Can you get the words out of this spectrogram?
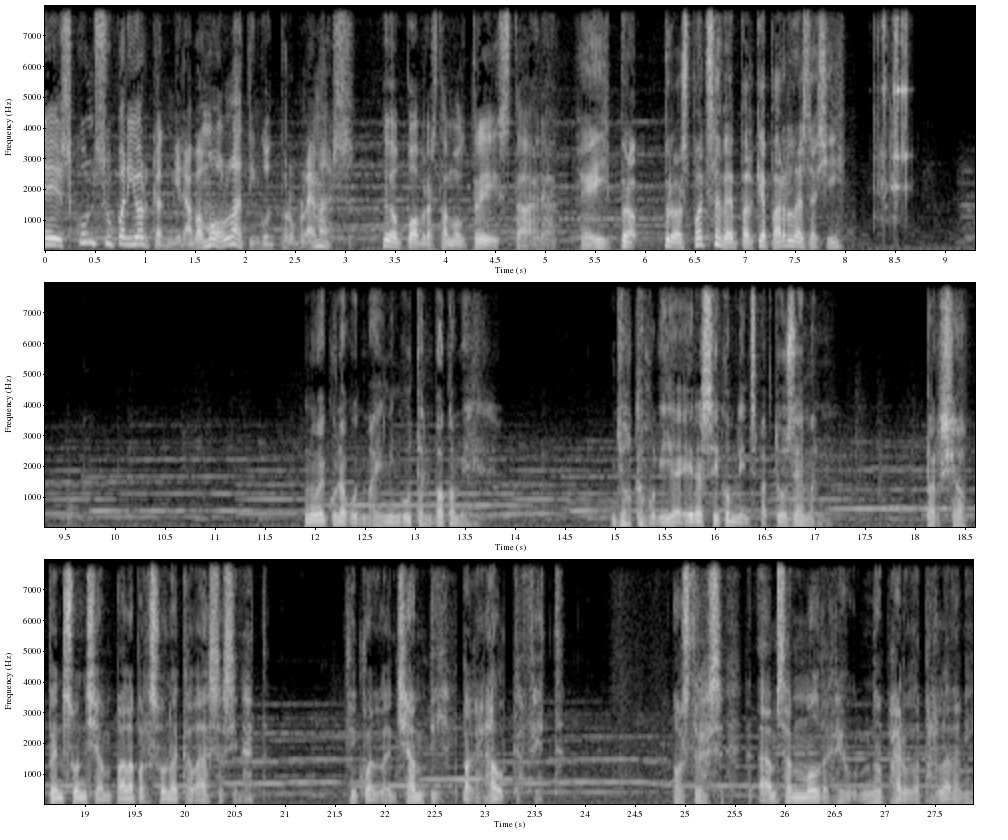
És que un superior que admirava molt ha tingut problemes. El pobre està molt trist, ara. Ei, però, però es pot saber per què parles així? No he conegut mai ningú tan bo com ell. Jo el que volia era ser com l'inspector Zeman. Per això penso enxampar la persona que l'ha assassinat. I quan l'enxampi, pagarà el que ha fet. Ostres, em sap molt de greu. No paro de parlar de mi.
